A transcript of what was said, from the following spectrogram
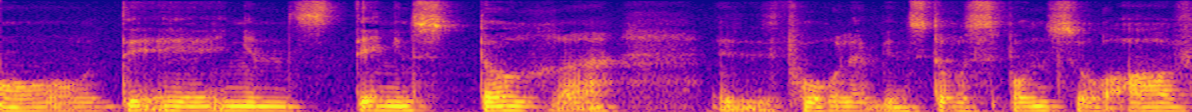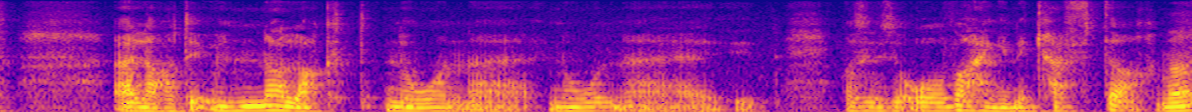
og det, er ingen, det er ingen større eh, foreløpig en større sponsor av Eller at det er underlagt noen, eh, noen eh, si, overhengende krefter. Nei.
